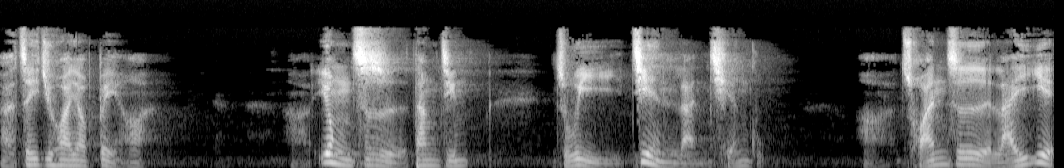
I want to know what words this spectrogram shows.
啊，这一句话要背啊！啊，用之当今，足以鉴览前古；啊，传之来业，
